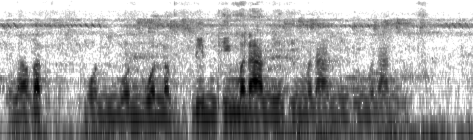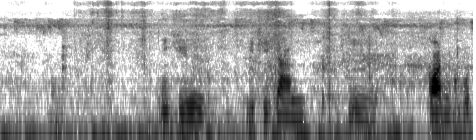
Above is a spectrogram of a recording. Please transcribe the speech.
เสร็จแล้วก็วนวนวนแล้วดินทิ้งมาด้านนี้ทิ้งมาด้านนี้ทิ้งมาด้านนี้ นี่คือวิธีการที่ก่อนขุด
